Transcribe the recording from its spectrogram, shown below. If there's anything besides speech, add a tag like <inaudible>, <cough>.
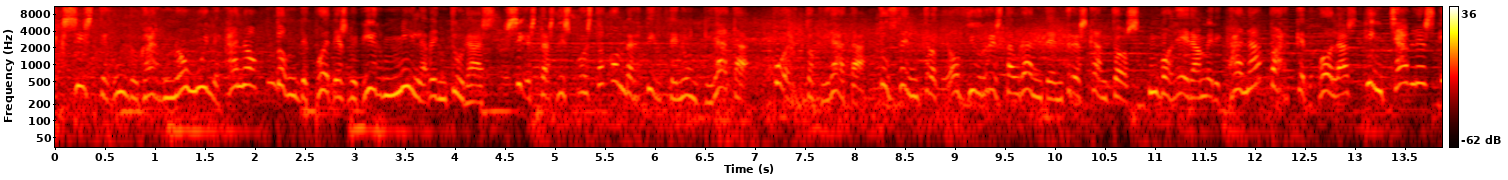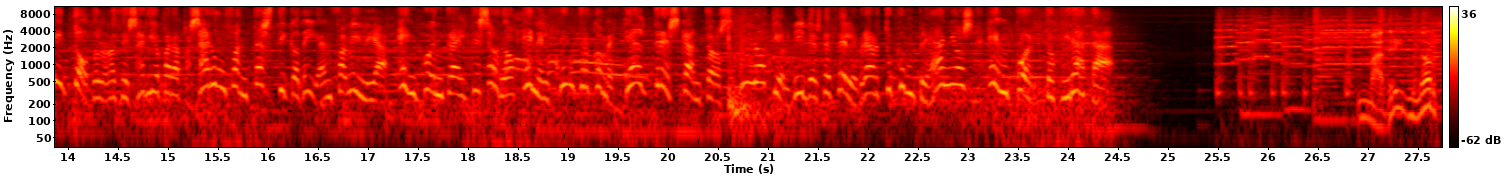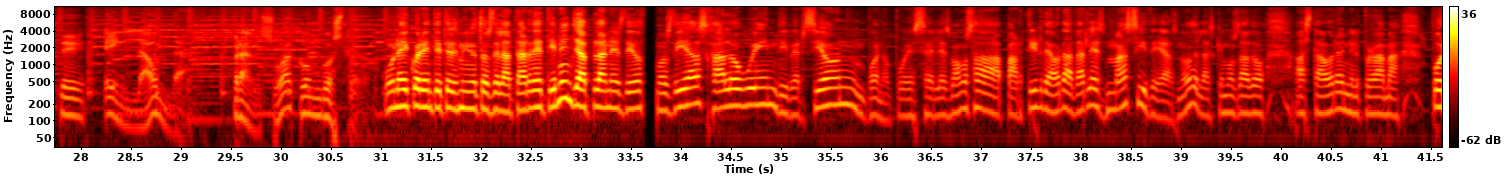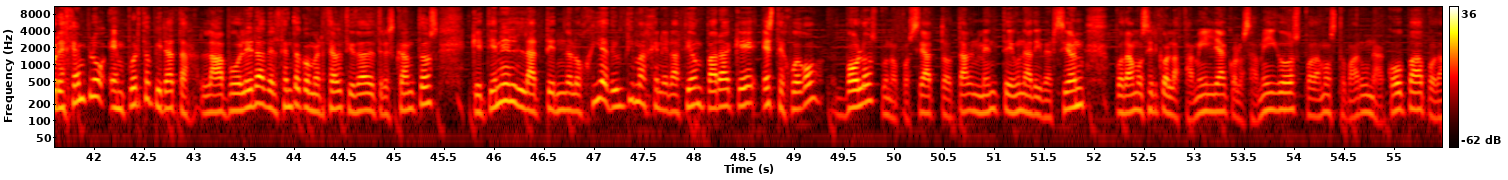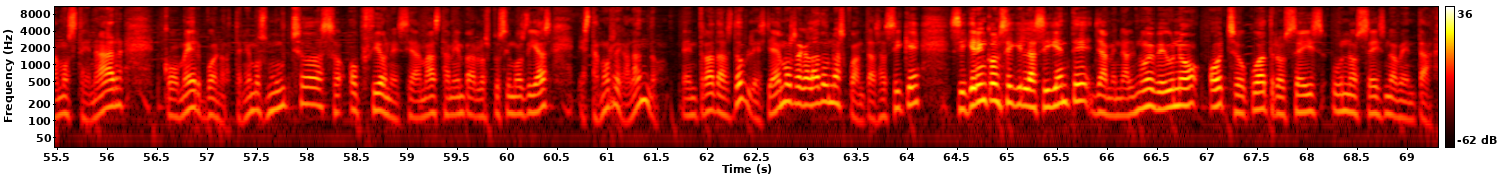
Existe un lugar no muy lejano donde puedes vivir mil aventuras. Si estás dispuesto a convertirte en un pirata, Puerto Pirata, tu centro de ocio y restaurante en tres cantos, bolera americana, parque de bolas, hinchables y todo lo necesario para pasar un fantástico día en familia. Encuentra el tesoro en el centro comercial Tres Cantos. No te olvides de celebrar tu cumpleaños en Puerto Pirata. Madrid Norte en la onda. François Congosto. Una y 43 minutos de la tarde. ¿Tienen ya planes de últimos días? Halloween, diversión. Bueno, pues eh, les vamos a, partir de ahora a darles más ideas, ¿no? De las que hemos dado hasta ahora en el programa. Por ejemplo, en Puerto Pirata, la bolera del centro comercial Ciudad de Tres Cantos, que tienen la tecnología de última generación para que este juego, bolos, bueno, pues sea totalmente una diversión. Podamos ir con la familia, con los amigos, podamos tomar una copa, podamos cenar, comer. Bueno, tenemos muchas opciones y además también para los próximos días estamos regalando entradas dobles. Ya hemos regalado unas cuantas, así que si quieren conseguir la siguiente, llamen al 918461690.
